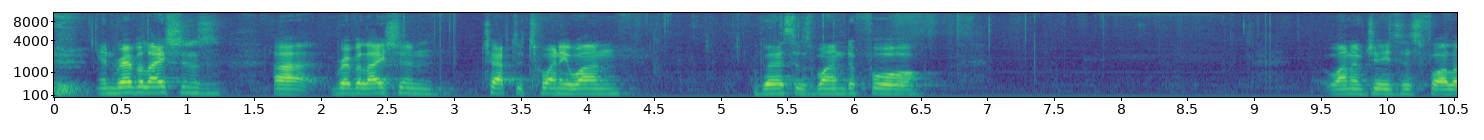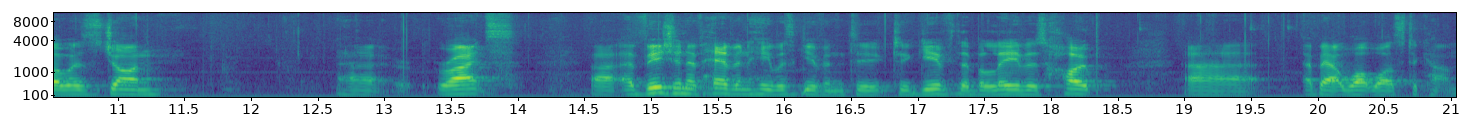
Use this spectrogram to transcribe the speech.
In Revelations, uh, Revelation chapter 21, verses 1 to 4, one of Jesus' followers, John, uh, writes, uh, a vision of heaven he was given to, to give the believers hope uh, about what was to come.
